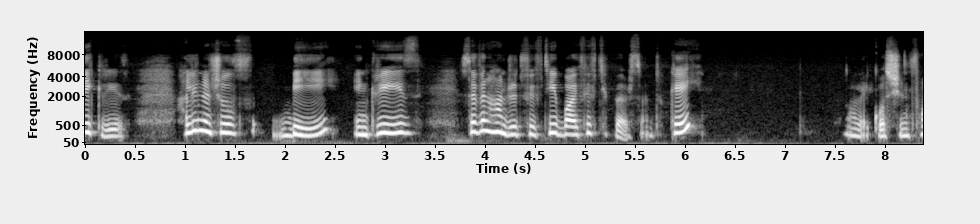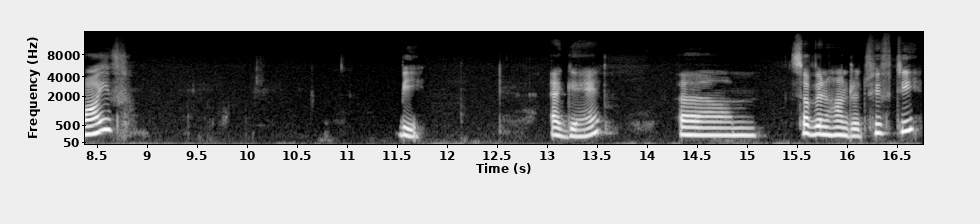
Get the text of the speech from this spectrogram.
decrease خلينا نشوف B increase 750 by 50% okay alright question 5 B again um, 750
